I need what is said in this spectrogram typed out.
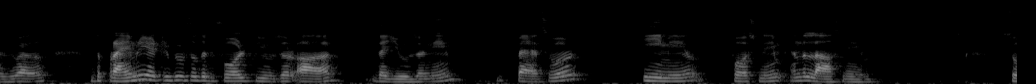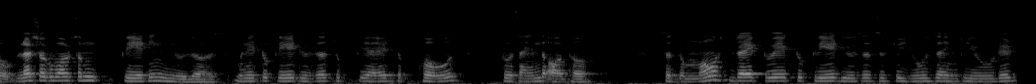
as well. The primary attributes of the default user are the username password email first name and the last name. So let's talk about some creating users. We need to create users to create the post to assign the author. So the most direct way to create users is to use the included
